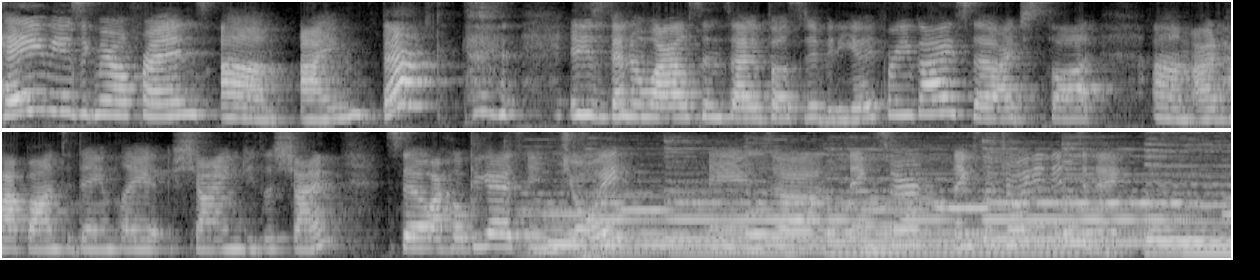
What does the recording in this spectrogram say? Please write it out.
Hey Music Mural friends, um, I'm back. it has been a while since I posted a video for you guys, so I just thought um, I'd hop on today and play Shine, Jesus Shine. So I hope you guys enjoy, and uh, thanks for thanks for joining in today.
